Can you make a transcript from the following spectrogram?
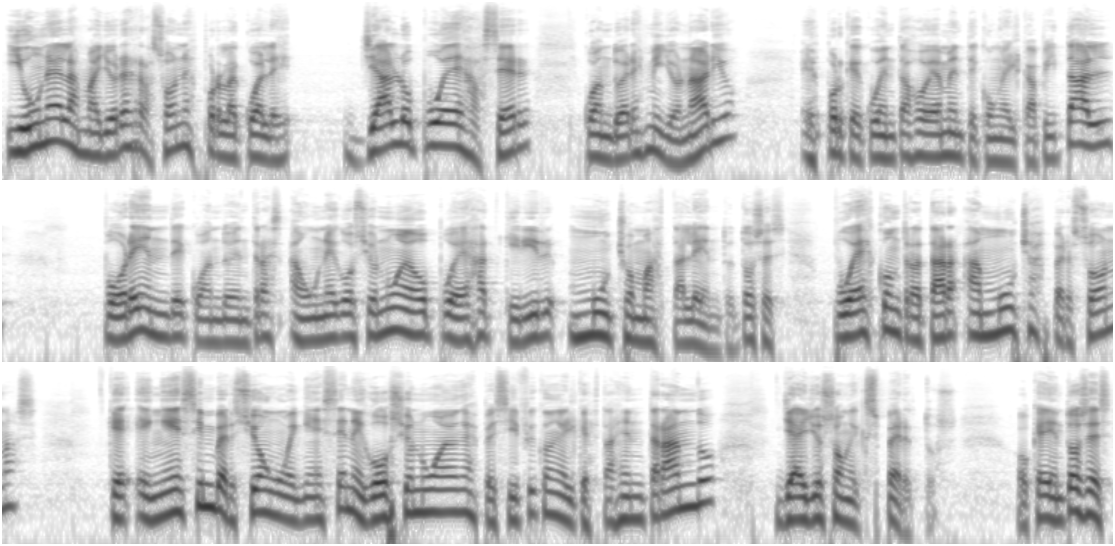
Y una de las mayores razones por las cuales ya lo puedes hacer cuando eres millonario es porque cuentas obviamente con el capital, por ende, cuando entras a un negocio nuevo puedes adquirir mucho más talento. Entonces, puedes contratar a muchas personas que en esa inversión o en ese negocio nuevo en específico en el que estás entrando, ya ellos son expertos. ¿Ok? Entonces,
